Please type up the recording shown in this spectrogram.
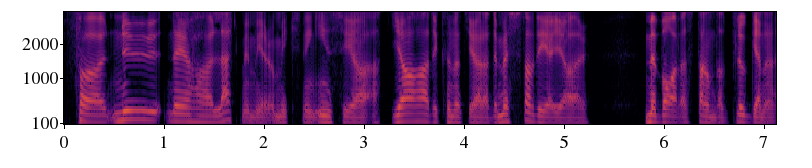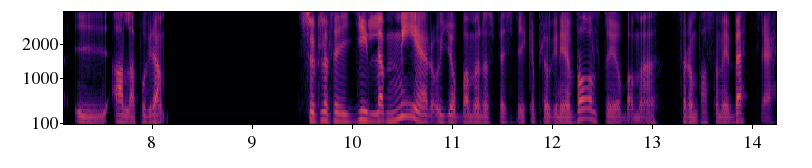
För nu när jag har lärt mig mer om mixning inser jag att jag hade kunnat göra det mesta av det jag gör med bara standardpluggarna i alla program. Såklart att jag gillar mer att jobba med de specifika pluggarna jag valt att jobba med, för de passar mig bättre.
